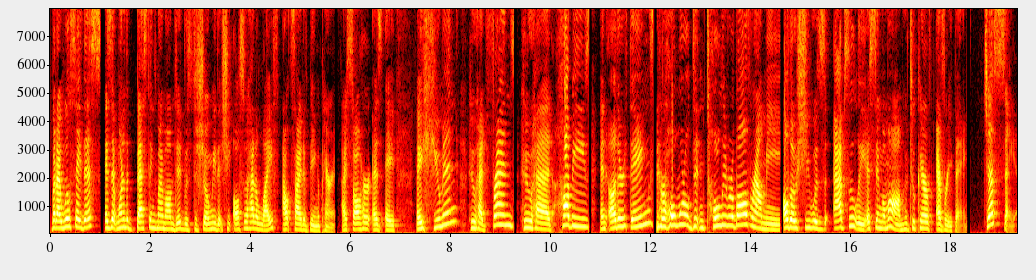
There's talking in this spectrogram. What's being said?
But I will say this is that one of the best things my mom did was to show me that she also had a life outside of being a parent. I saw her as a a human who had friends, who had hobbies and other things. And her whole world didn't totally revolve around me, although she was absolutely a single mom who took care of everything. Just saying.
